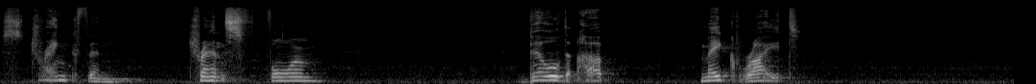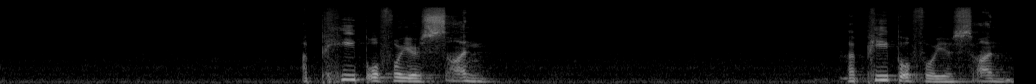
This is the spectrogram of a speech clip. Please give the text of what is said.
Strengthen, transform, build up, make right. A people for your son. a people for your son.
